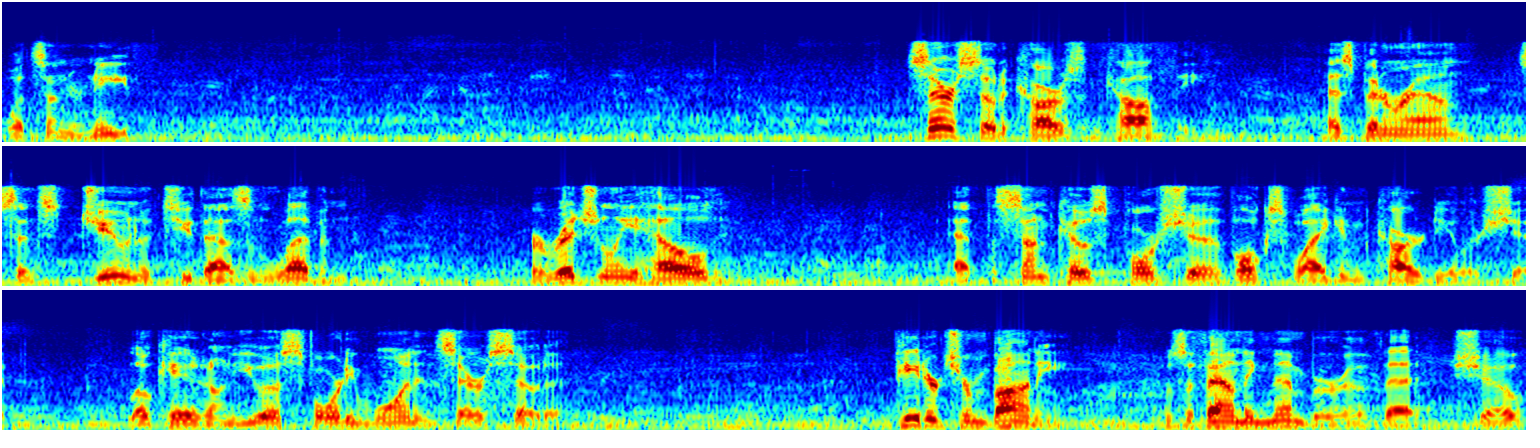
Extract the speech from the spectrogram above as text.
what's underneath? Sarasota Cars and Coffee has been around since June of 2011. Originally held at the Suncoast Porsche Volkswagen car dealership, located on US 41 in Sarasota. Peter Tromboni was a founding member of that show.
